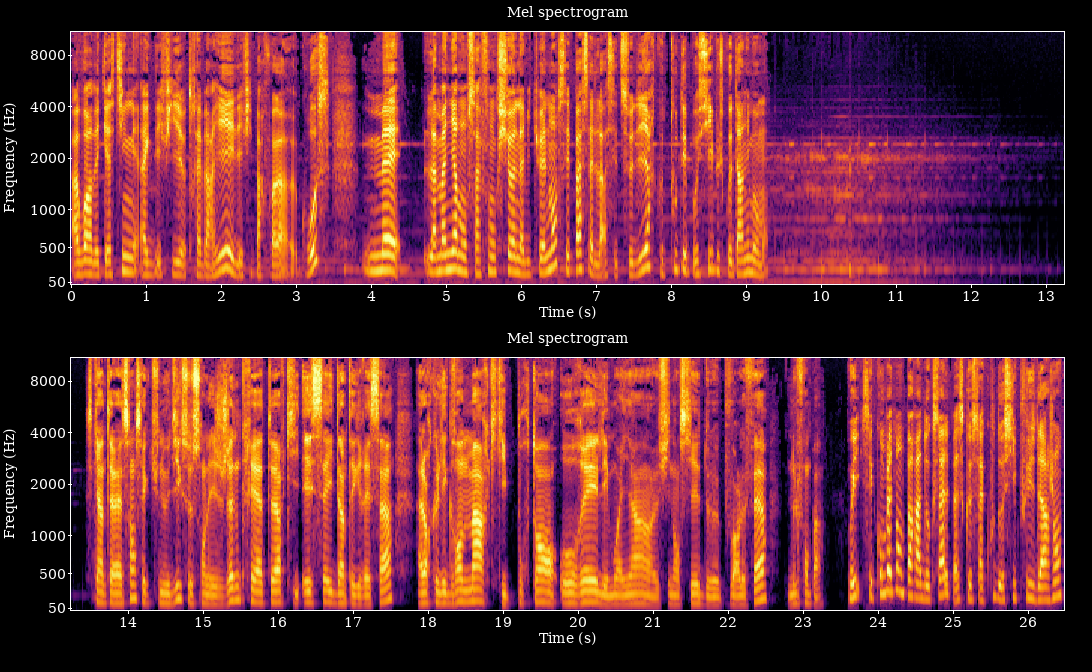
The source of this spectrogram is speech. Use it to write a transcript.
avoir des castings avec des filles euh, très variées et des filles parfois euh, grosses. Mais la manière dont ça fonctionne habituellement, c'est pas celle-là. C'est de se dire que tout est possible jusqu'au dernier moment. Ce qui est intéressant, c'est que tu nous dis que ce sont les jeunes créateurs qui essayent d'intégrer ça, alors que les grandes marques qui pourtant auraient les moyens euh, financiers de pouvoir le faire, ne le font pas. Oui, c'est complètement paradoxal parce que ça coûte aussi plus d'argent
